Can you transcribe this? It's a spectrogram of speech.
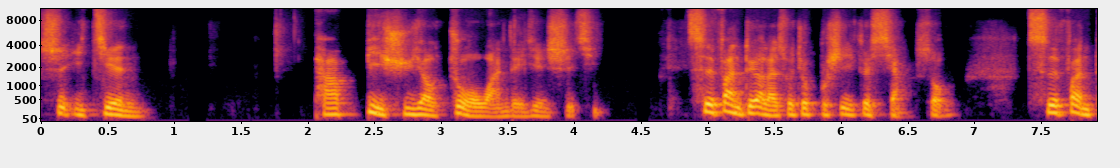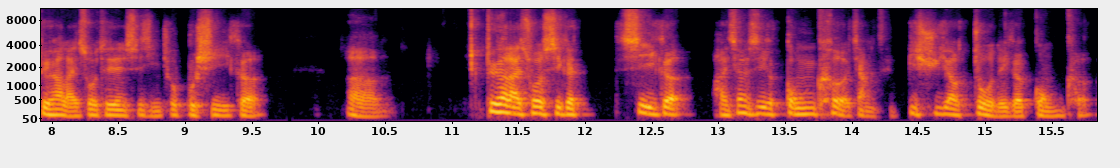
是一件他必须要做完的一件事情。吃饭对他来说就不是一个享受，吃饭对他来说这件事情就不是一个呃，对他来说是一个是一个好像是一个功课这样子，必须要做的一个功课。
